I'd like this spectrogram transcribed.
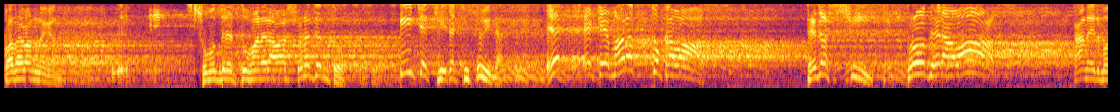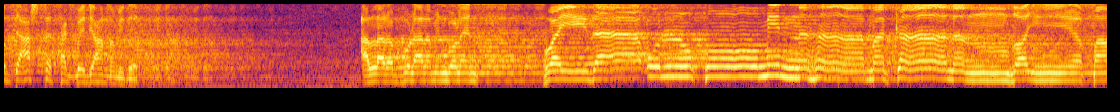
কথা কন না কেন? সমুদ্রের তুফানের আওয়াজ শুনেছেন তো? এইটা কি? এটা কিছুই না। এর থেকে মারাত্মক আওয়াজ। তেজস্বী, ক্রোধের আওয়াজ। কানের মধ্যে আসতে থাকবে জাহান্নামীদের। আল্লাহ রাব্বুল আলামিন বলেন وإذا ألقوا منها مكانا ضيقا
